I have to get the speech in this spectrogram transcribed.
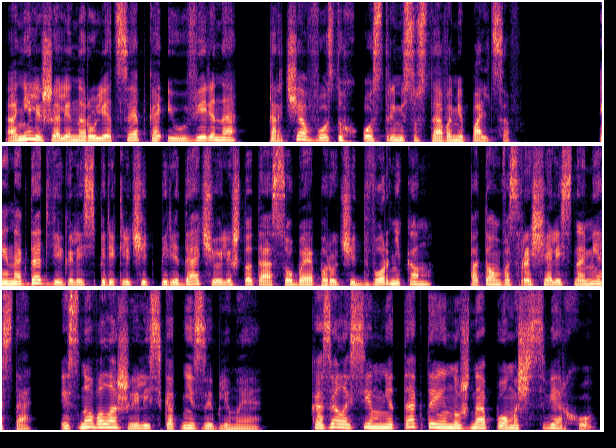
Они лежали на руле цепко и уверенно, торча в воздух острыми суставами пальцев. Иногда двигались переключить передачу или что-то особое поручить дворникам, потом возвращались на место и снова ложились, как незыблемые. Казалось, им не так-то и нужна помощь сверху.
